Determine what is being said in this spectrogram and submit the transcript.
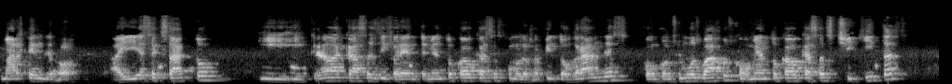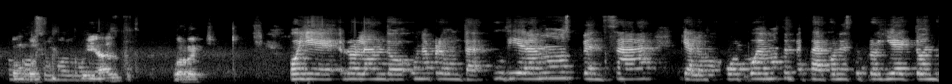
margen de error. Ahí es exacto y, cada casa es diferente. Me han tocado casas, como les repito, grandes, con consumos bajos, como me han tocado casas chiquitas, con, consumos muy altos. Correcto. Oye, Rolando, una pregunta. ¿Pudiéramos pensar que a lo mejor podemos empezar con este proyecto en,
